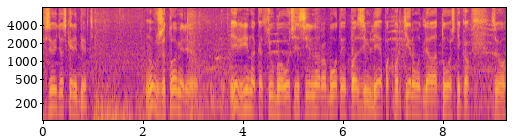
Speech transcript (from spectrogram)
все идет скореберть. Ну, в Житомире Ирина Коцюба очень сильно работает по земле, по квартирам для атошников. Всё.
